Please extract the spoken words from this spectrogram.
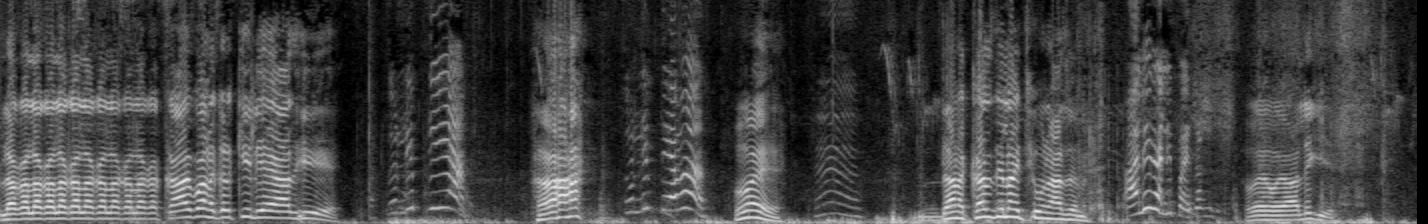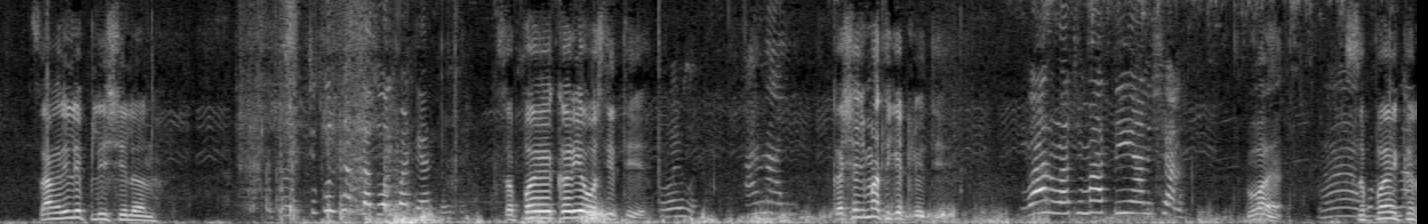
लगा लगा लगा लगा लगा लगा. काय भानगड केली आहे आज ही? हा. होय. दाना कस दिलाय ठेवून अजून? आली झाली पाहिजे चांगली. होय होय आले की. चांगली लिपली शिलन. चिकूल संपला दोन पाट्या. आणल्या होत्या. सफाई कर व्यवस्थित ती होय होय. कशाची माती घेतली होती? वारुळाची माती आणि शान होय. सफाई कर.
